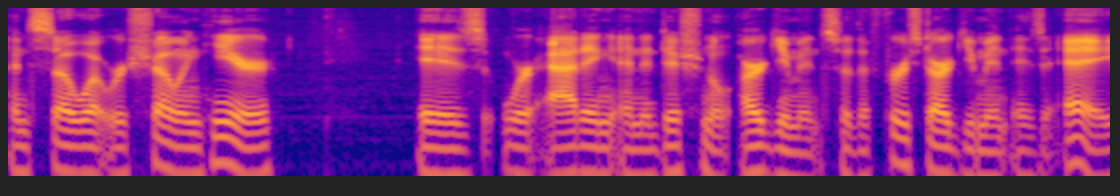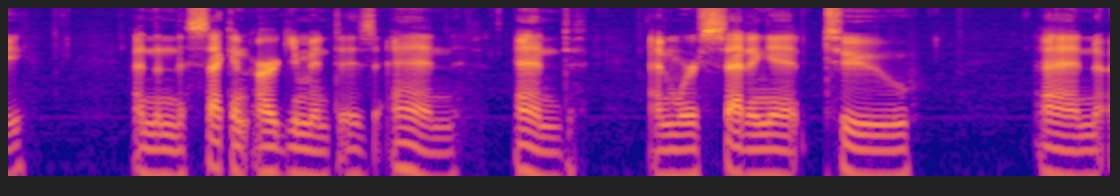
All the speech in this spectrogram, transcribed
And so what we're showing here is we're adding an additional argument. So the first argument is a, and then the second argument is n, end, and we're setting it to an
